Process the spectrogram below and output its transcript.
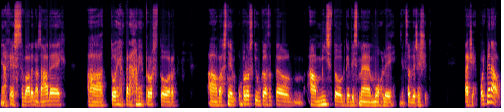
nějaké svaly na zádech a to je právě prostor a vlastně obrovský ukazatel a místo, kde bychom mohli něco vyřešit. Takže pojďme dál.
